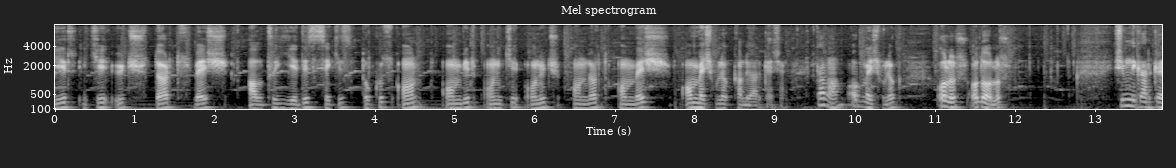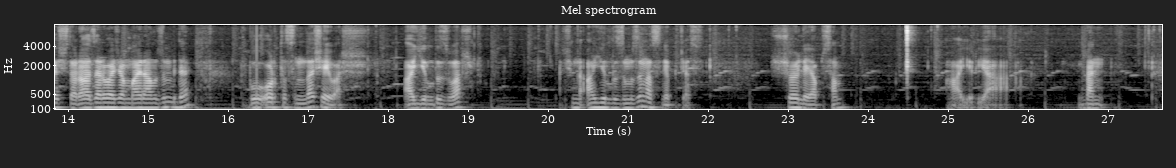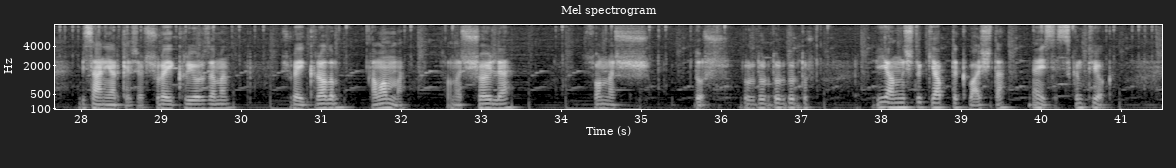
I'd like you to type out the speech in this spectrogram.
1, 2, 3, 4, 5, 6, 7, 8, 9, 10, 11, 12, 13, 14, 15, 15 blok kalıyor arkadaşlar. Tamam 15 blok olur o da olur. Şimdiki arkadaşlar Azerbaycan bayrağımızın bir de bu ortasında şey var. Ay yıldız var. Şimdi ay yıldızımızı nasıl yapacağız? Şöyle yapsam. Hayır ya. Ben bir saniye arkadaşlar. Şurayı kırıyoruz hemen. Şurayı kıralım. Tamam mı? Sonra şöyle. Sonra dur. Dur dur dur dur dur. Bir yanlışlık yaptık başta. Neyse sıkıntı yok.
